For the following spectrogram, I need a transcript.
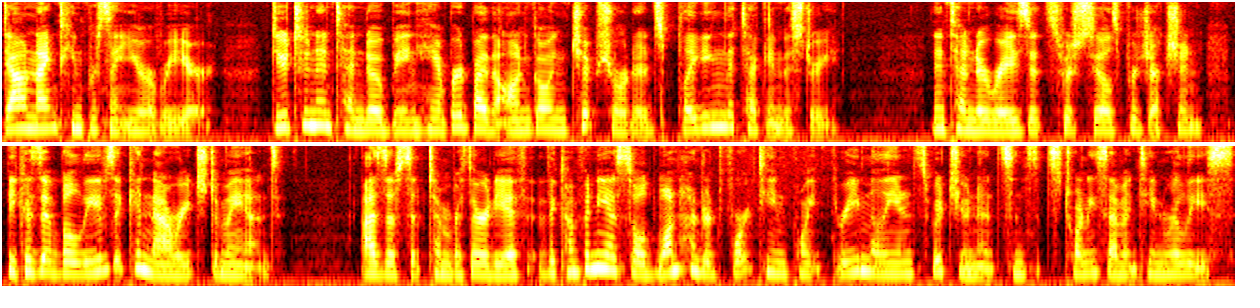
down 19% year over year, due to Nintendo being hampered by the ongoing chip shortage plaguing the tech industry. Nintendo raised its Switch sales projection because it believes it can now reach demand. As of September 30th, the company has sold 114.3 million Switch units since its 2017 release.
